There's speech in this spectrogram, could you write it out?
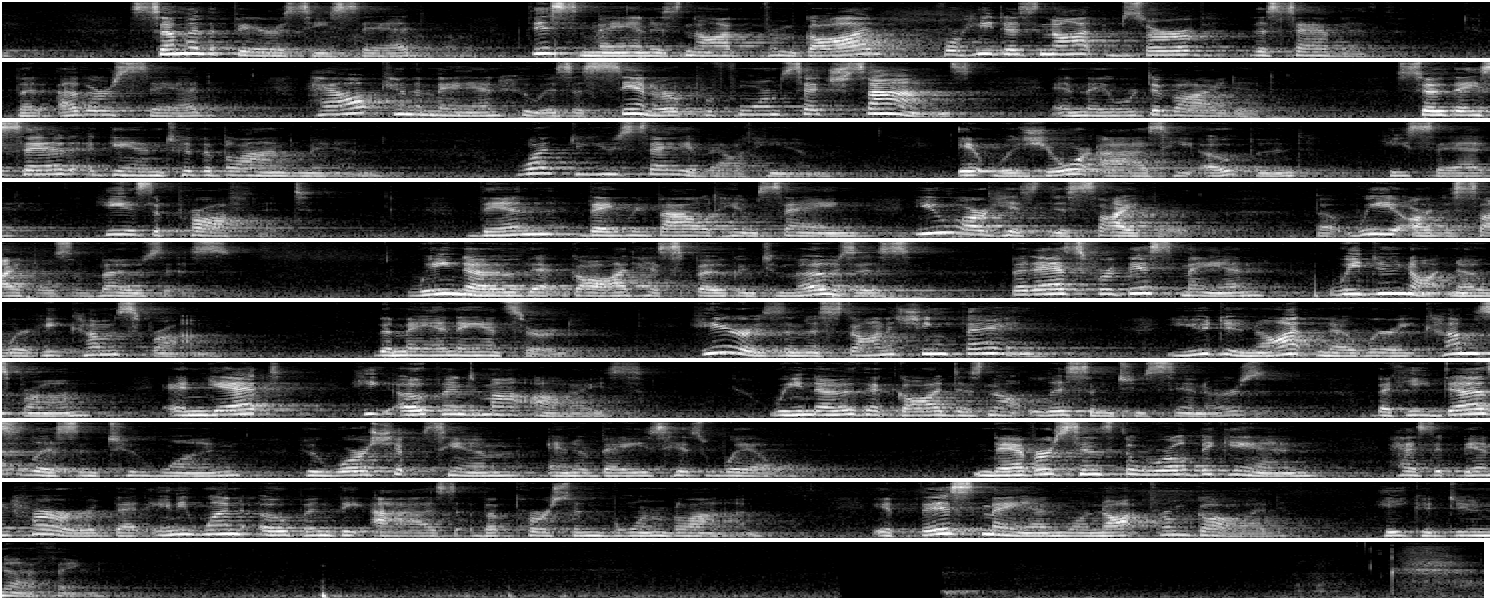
Some of the Pharisees said, This man is not from God, for he does not observe the Sabbath. But others said, How can a man who is a sinner perform such signs? And they were divided. So they said again to the blind man, What do you say about him? It was your eyes he opened, he said. He is a prophet. Then they reviled him, saying, You are his disciple, but we are disciples of Moses. We know that God has spoken to Moses, but as for this man, we do not know where he comes from. The man answered, Here is an astonishing thing. You do not know where he comes from, and yet he opened my eyes. We know that God does not listen to sinners, but he does listen to one who worships him and obeys his will. Never since the world began has it been heard that anyone opened the eyes of a person born blind. If this man were not from God, he could do nothing.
